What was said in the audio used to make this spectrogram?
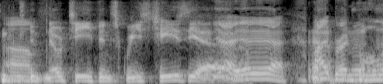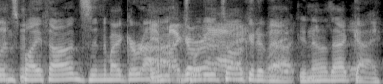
know? no teeth and squeezed cheese. Yeah, Yeah, yeah, yeah, yeah. I bred Boelen's pythons into my garage. In my What are you talking about? You know that guy.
